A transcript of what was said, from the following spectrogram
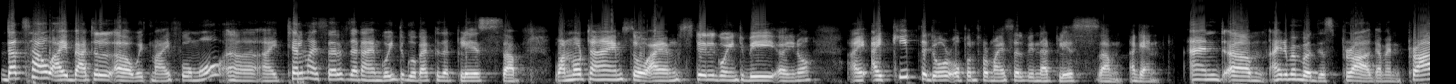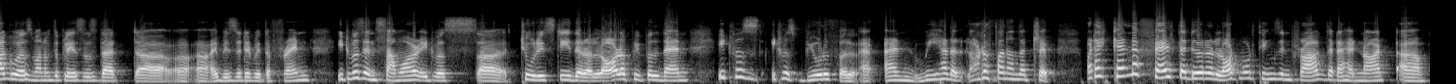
that's how I battle uh, with my FOMO. Uh, I tell myself that I'm going to go back to that place uh, one more time. So I am still going to be, uh, you know, I, I keep the door open for myself in that place um, again. And um, I remember this Prague. I mean, Prague was one of the places that uh, uh, I visited with a friend. It was in summer. It was uh, touristy. There are a lot of people then. It was it was beautiful, and we had a lot of fun on the trip. But I kind of felt that there were a lot more things in Prague that I had not uh,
